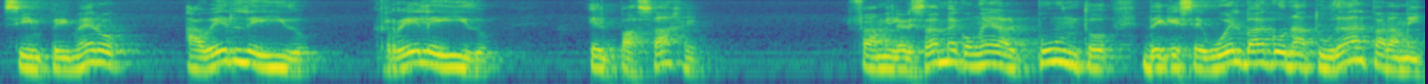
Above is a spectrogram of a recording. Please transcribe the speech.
sin primero haber leído, releído el pasaje. Familiarizarme con él al punto de que se vuelva algo natural para mí.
